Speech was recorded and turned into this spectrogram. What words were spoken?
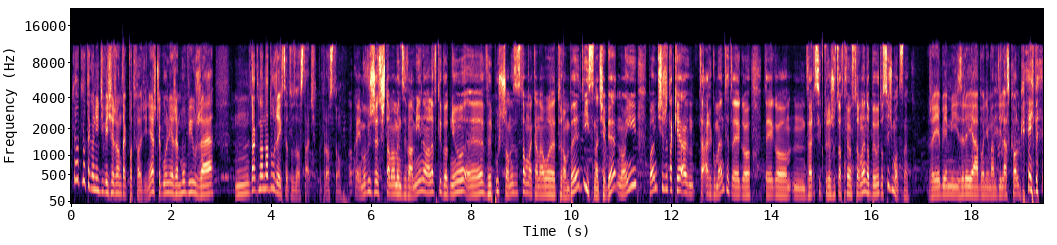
To, dlatego nie dziwię się, że on tak podchodzi, nie? Szczególnie, że mówił, że mm, tak no na dłużej chce tu zostać po prostu. Okej, mówisz, że jest sztama między wami, no ale w tygodniu e, wypuszczony został na kanał e, Trąby dis na ciebie, no i powiem ci, że takie te argumenty, te jego, te jego mm, wersje, które rzuca w twoją stronę, no były dosyć mocne. Że jebie mi z ryja, bo nie mam deala z Colgate.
